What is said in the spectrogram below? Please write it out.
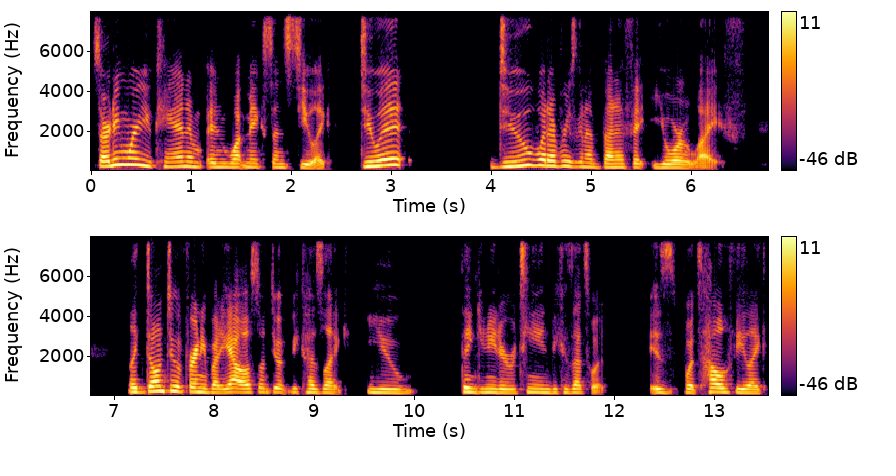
starting where you can and, and what makes sense to you. Like do it, do whatever is gonna benefit your life. Like don't do it for anybody else. Don't do it because like you think you need a routine because that's what is what's healthy. Like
